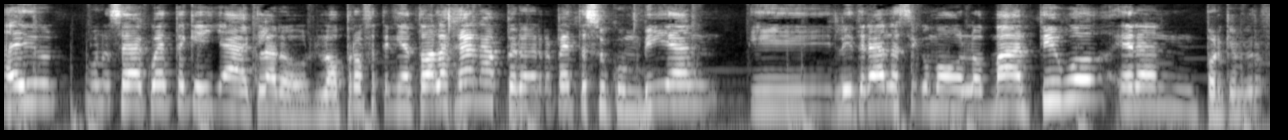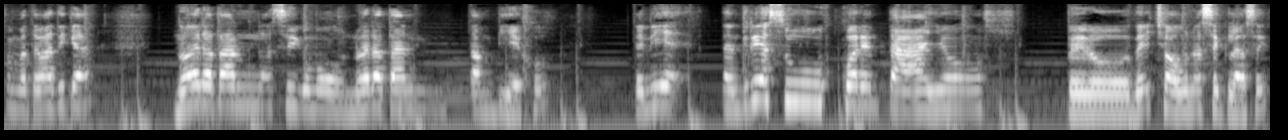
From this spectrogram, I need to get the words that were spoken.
ahí uno se da cuenta que ya, claro, los profes tenían todas las ganas, pero de repente sucumbían y literal así como los más antiguos eran, porque mi profe de matemática no era tan así como, no era tan, tan viejo. Tenía, tendría sus 40 años, pero de hecho aún hace clase.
